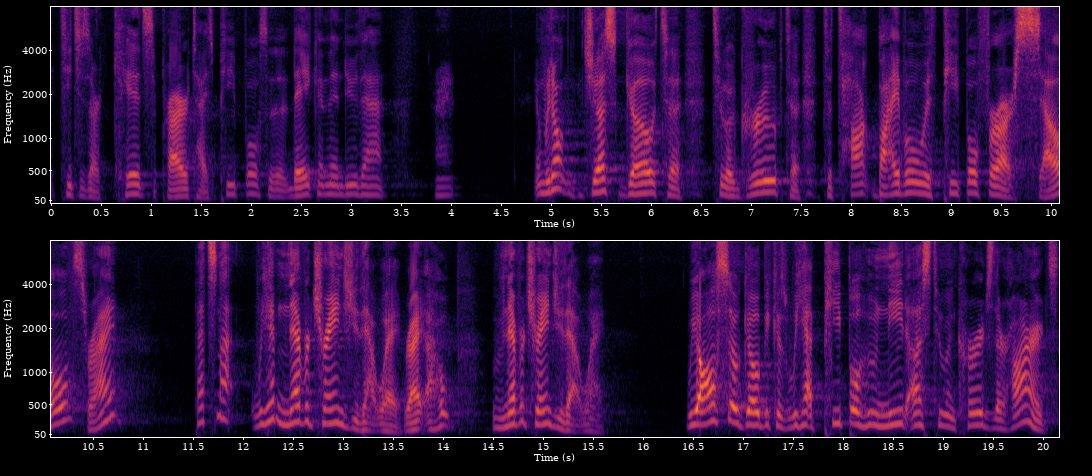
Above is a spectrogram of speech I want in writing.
It teaches our kids to prioritize people so that they can then do that, right? And we don't just go to, to a group to, to talk Bible with people for ourselves, right? That's not, we have never trained you that way, right? I hope we've never trained you that way. We also go because we have people who need us to encourage their hearts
